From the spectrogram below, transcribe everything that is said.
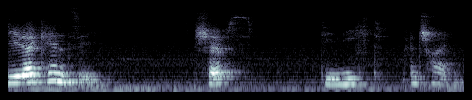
Jeder kennt sie. Chefs, die nicht entscheiden.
